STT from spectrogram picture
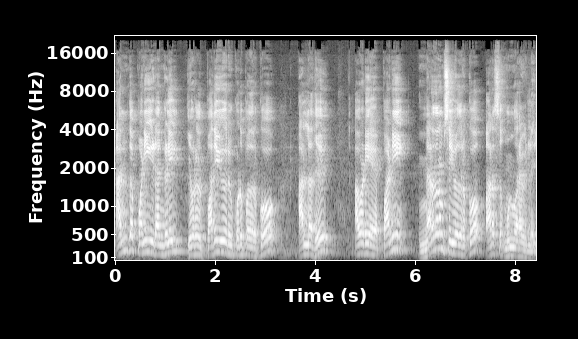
அந்த பணியிடங்களில் இவர்கள் பதவி உயர்வு கொடுப்பதற்கோ அல்லது அவருடைய பணி நிரந்தரம் செய்வதற்கோ அரசு முன்வரவில்லை.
